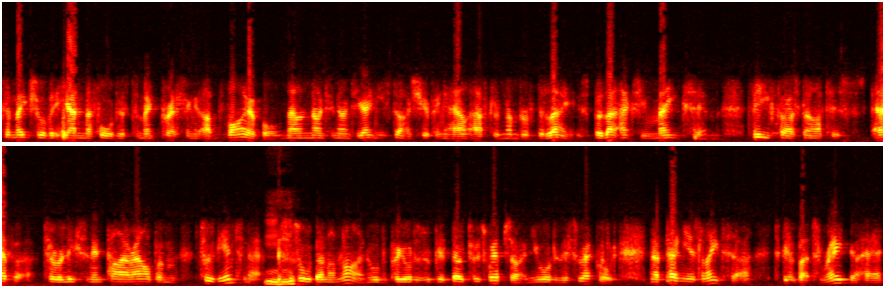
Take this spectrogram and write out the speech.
to make sure that he had enough orders to make pressing it up viable. Now, in 1998, he started shipping it out after a number of delays, but that actually makes him the first artist ever to release an entire album through the internet. Mm-hmm. This was all done online. All the pre-orders would go to his website and you order this record. Now, 10 years later, to go back to Radiohead,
